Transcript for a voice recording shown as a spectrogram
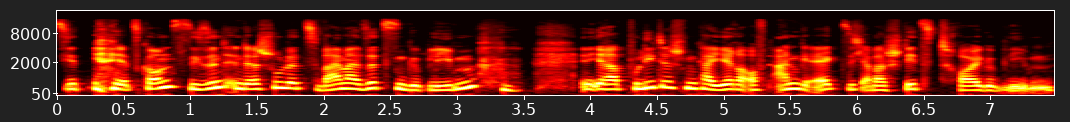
Sie, jetzt kommt's, Sie sind in der Schule zweimal sitzen geblieben, in Ihrer politischen Karriere oft angeeckt, sich aber stets treu geblieben.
